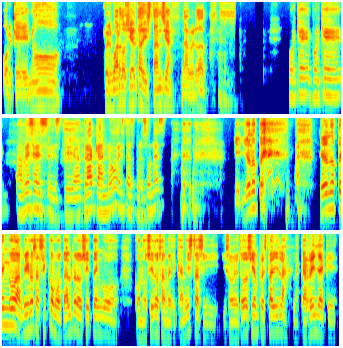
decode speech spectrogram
porque no, pues guardo cierta distancia, la verdad. Porque, porque a veces este, atracan, ¿no? Estas personas. Yo no, yo no tengo amigos así como tal, pero sí tengo conocidos americanistas y, sobre todo siempre está ahí la, la carrilla que,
